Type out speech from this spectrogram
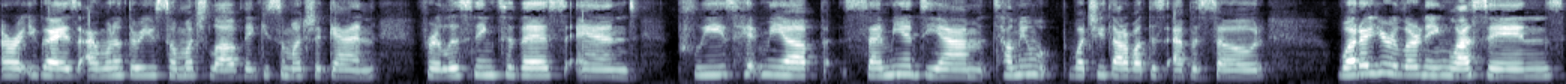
All right, you guys, I want to throw you so much love. Thank you so much again for listening to this. And please hit me up, send me a DM, tell me what you thought about this episode. What are your learning lessons?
